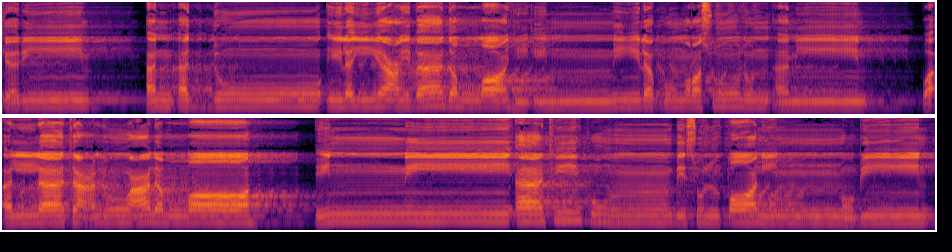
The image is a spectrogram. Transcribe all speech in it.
كريم. أن أدوا إلي عباد الله إني لكم رسول أمين وأن لا تعلوا على الله إني آتيكم بسلطان مبين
